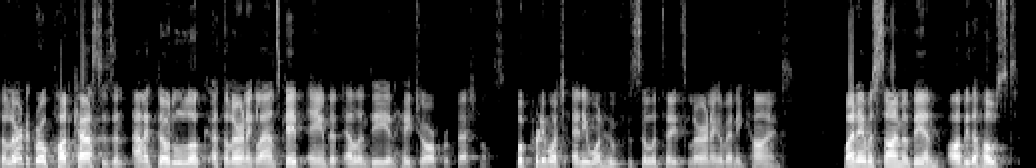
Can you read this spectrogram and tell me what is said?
The Learn to Grow podcast is an anecdotal look at the learning landscape aimed at L&D and HR professionals, but pretty much anyone who facilitates learning of any kind. My name is Simon Bean. I'll be the host,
